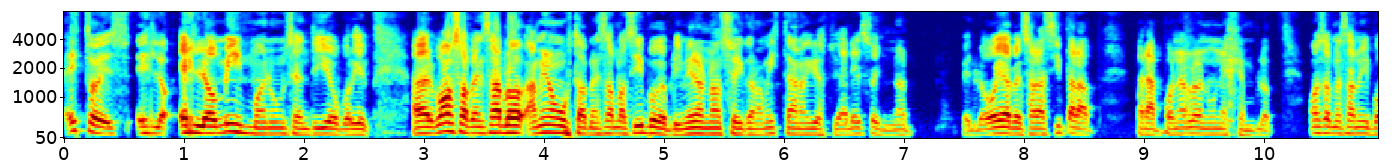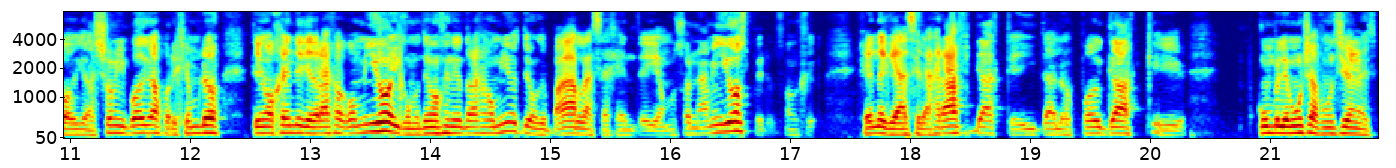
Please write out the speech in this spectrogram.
esto es, es, lo, es lo mismo en un sentido, porque, a ver, vamos a pensarlo, a mí no me gusta pensarlo así, porque primero no soy economista, no quiero estudiar eso, y no, pero lo voy a pensar así para, para ponerlo en un ejemplo. Vamos a pensar mi podcast. Yo mi podcast, por ejemplo, tengo gente que trabaja conmigo, y como tengo gente que trabaja conmigo, tengo que pagarle a esa gente, digamos, son amigos, pero son gente que hace las gráficas, que edita los podcasts, que cumple muchas funciones.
